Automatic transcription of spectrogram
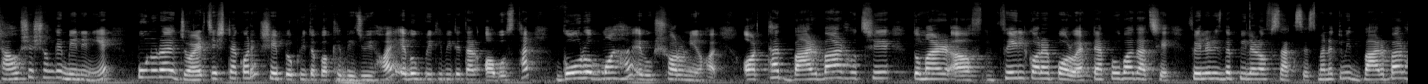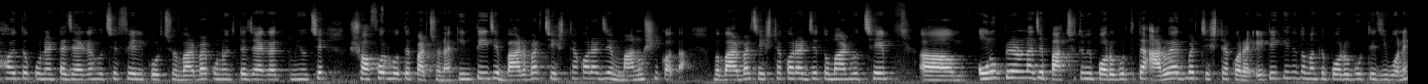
সাহসের সঙ্গে মেনে নিয়ে পুনরায় জয়ের চেষ্টা করে, সেই প্রকৃতপক্ষে বিজয়ী হয় এবং পৃথিবীতে তার অবস্থান গৌরবময় হয় এবং স্মরণীয় হয়। অর্থাৎ বারবার হচ্ছে তোমার ফেল করার পরও একটা প্রবাদ আছে failure is the pillar of success মানে তুমি বারবার হয়তো কোনো একটা জায়গা হচ্ছে ফেল করছ, বারবার কোনো একটা জায়গায় তুমি হচ্ছে সফল হতে পারছ না। কিন্তু এই যে বারবার চেষ্টা করার যে মানসিকতা বা বারবার চেষ্টা করার যে তোমার হচ্ছে অনুপ্রেরণা যে পাচ্ছ তুমি পরবর্তীতে আরও একবার চেষ্টা করার, এটাই কিন্তু তোমাকে পরবর্তী জীবনে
